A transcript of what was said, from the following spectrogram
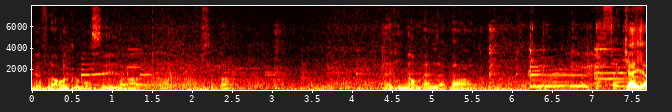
Il va falloir recommencer à, je sais pas, la vie normale là-bas. Ça caille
